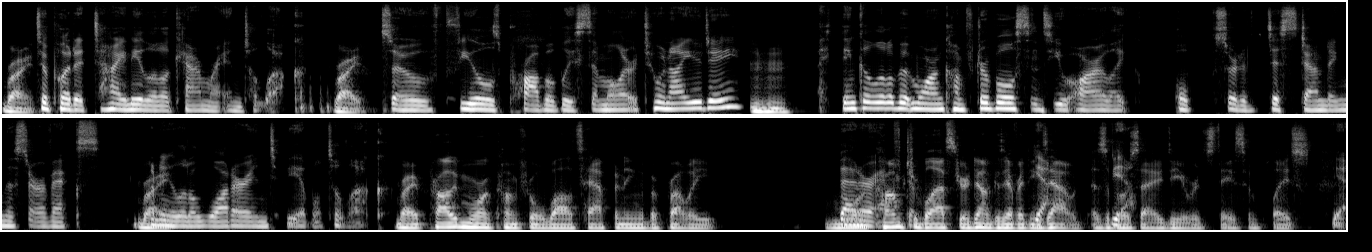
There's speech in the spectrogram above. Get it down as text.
Right. to put a tiny little camera in to look. Right. So feels probably similar to an IUD. hmm I think a little bit more uncomfortable since you are like sort of distending the cervix, Right. putting a little water in to be able to look. Right. Probably more uncomfortable while it's happening, but probably more Better comfortable afterwards. after you're done because everything's Yeah. out as Yeah. opposed to IUD where it stays in place. Yeah.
